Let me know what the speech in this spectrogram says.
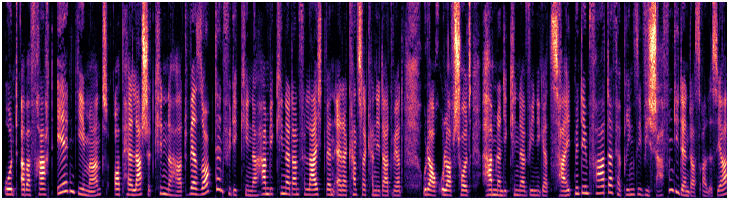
und aber fragt irgendjemand, ob Herr Laschet Kinder hat. Wer sorgt denn für die Kinder? Haben die Kinder dann vielleicht, wenn er der Kanzlerkandidat wird oder auch Olaf Scholz, haben dann die Kinder weniger Zeit mit dem Vater? Verbringen sie, wie schaffen schaffen die denn das alles, ja?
